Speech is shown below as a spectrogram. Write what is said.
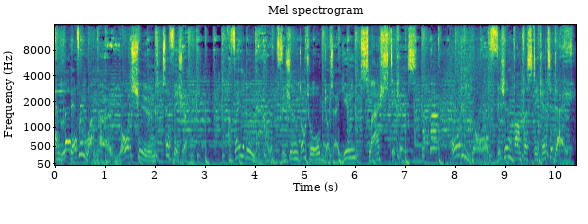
and let everyone know you're tuned to Vision. Available now at vision.org.au slash stickers. Order your Vision bumper sticker today.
